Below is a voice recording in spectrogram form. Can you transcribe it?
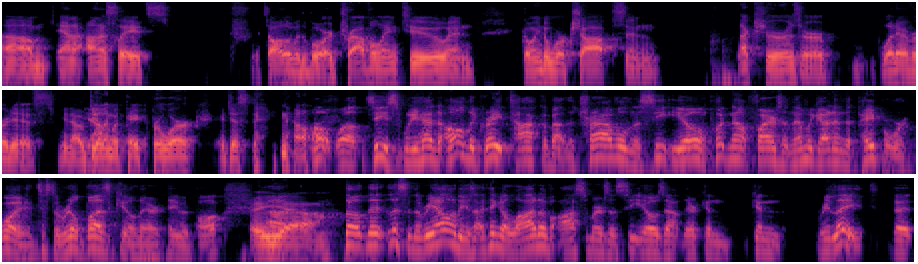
Um, and honestly, it's it's all over the board. Traveling to and going to workshops and lectures or whatever it is you know yeah. dealing with paperwork it just you know. Oh well geez we had all the great talk about the travel and the ceo and putting out fires and then we got into paperwork. Boy it's just a real buzzkill there david paul. Uh, yeah. uh, so the, listen the reality is i think a lot of awesomers and ceos out there can can relate that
